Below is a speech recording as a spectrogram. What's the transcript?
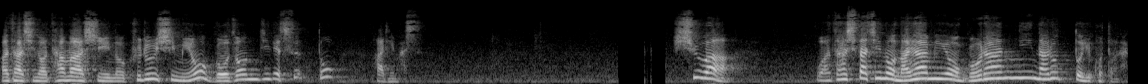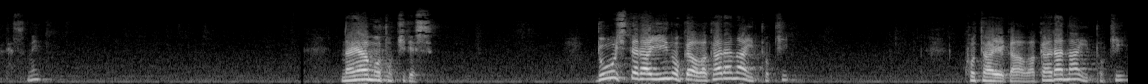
私の魂の苦しみをご存知ですとあります。主は私たちの悩みをご覧になるということなんですね。悩む時です。どうしたらいいのかわからない時、答えがわからない時、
